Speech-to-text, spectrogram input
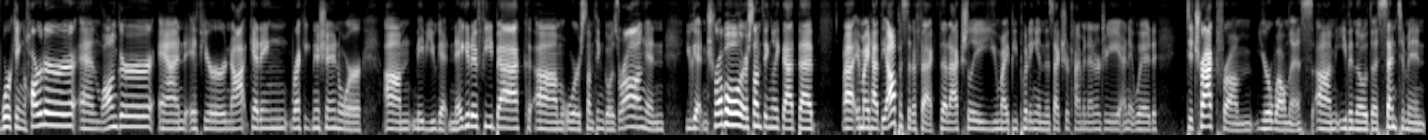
working harder and longer and if you're not getting recognition or um, maybe you get negative feedback um, or something goes wrong and you get in trouble or something like that that uh, it might have the opposite effect that actually you might be putting in this extra time and energy and it would detract from your wellness, um, even though the sentiment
